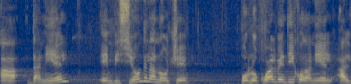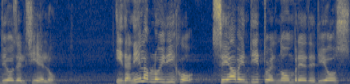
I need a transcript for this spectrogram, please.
a Daniel en visión de la noche por lo cual bendijo Daniel al Dios del cielo. Y Daniel habló y dijo, sea bendito el nombre de Dios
